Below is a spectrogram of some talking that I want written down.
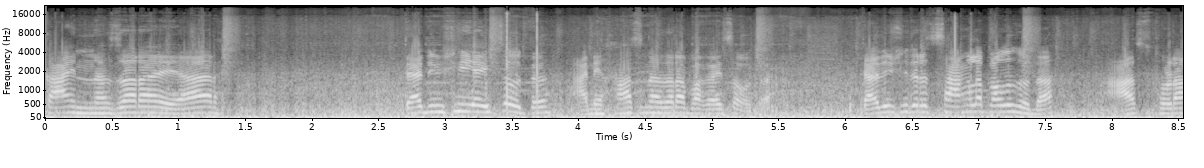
काय नजारा आहे यार. त्या दिवशी यायचं होतं आणि हाच नजारा बघायचा होता. त्या दिवशी तर चांगला पाऊस होता. आज थोडा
